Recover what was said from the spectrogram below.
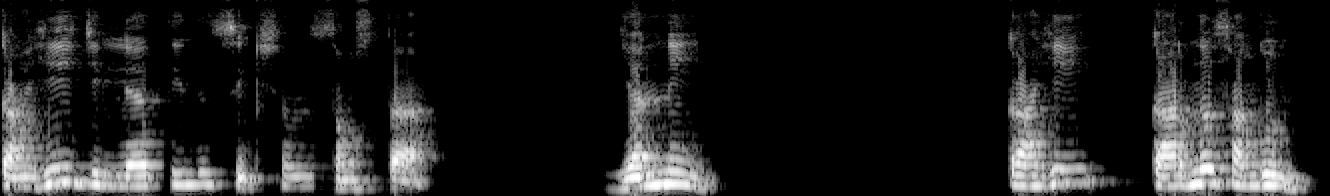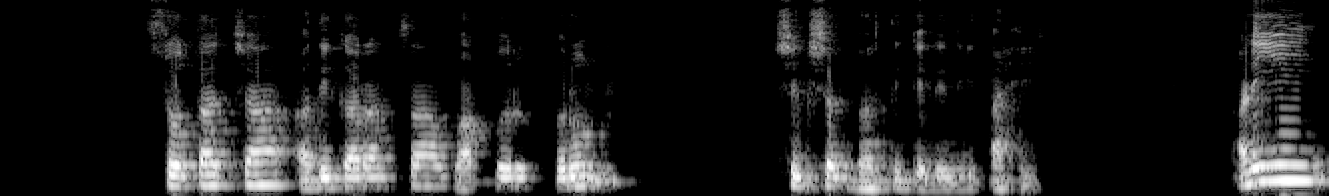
काही जिल्ह्यातील शिक्षण संस्था यांनी काही कारण सांगून स्वतःच्या अधिकाराचा वापर करून शिक्षक भरती केलेली आहे. आणि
